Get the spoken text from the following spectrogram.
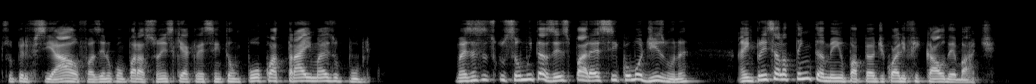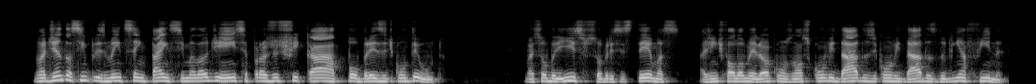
superficial, fazendo comparações que acrescentam pouco, atrai mais o público. Mas essa discussão muitas vezes parece comodismo, né? A imprensa ela tem também o papel de qualificar o debate. Não adianta simplesmente sentar em cima da audiência para justificar a pobreza de conteúdo. Mas sobre isso, sobre esses temas, a gente falou melhor com os nossos convidados e convidadas do Linha Fina,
